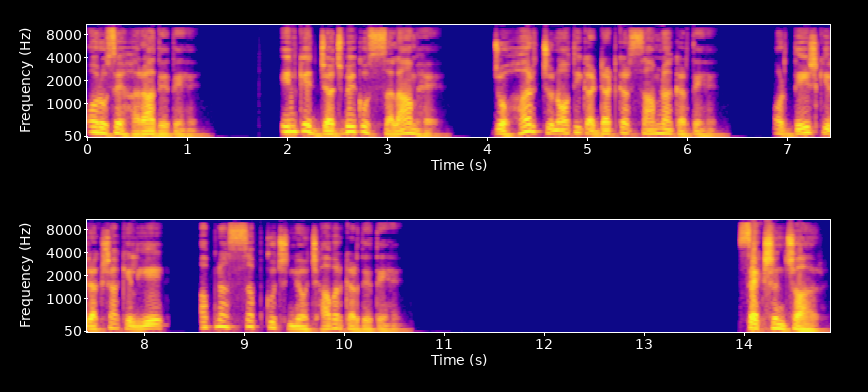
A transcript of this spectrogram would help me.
और उसे हरा देते हैं। इनके जज्बे को सलाम है, जो हर चुनौती का डटकर सामना करते हैं और देश की रक्षा के लिए अपना सब कुछ न्यौछावर कर देते हैं। सेक्शन चार,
